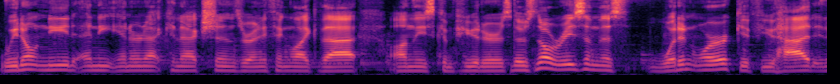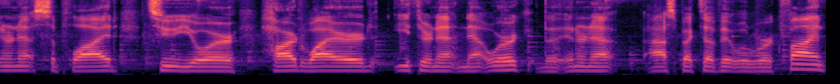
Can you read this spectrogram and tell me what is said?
We don't need any internet connections or anything like that on these computers. There's no reason this wouldn't work if you had internet supplied to your hardwired ethernet network. The internet aspect of it would work fine.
